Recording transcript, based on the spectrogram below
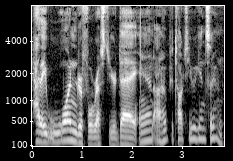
Have a wonderful rest of your day, and I hope to talk to you again soon.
